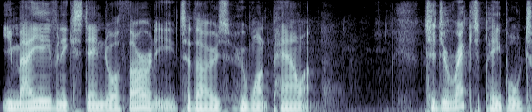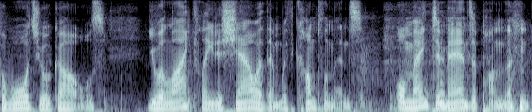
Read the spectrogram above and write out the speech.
you may even extend authority to those who want power. To direct people towards your goals, you are likely to shower them with compliments or make demands upon them,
